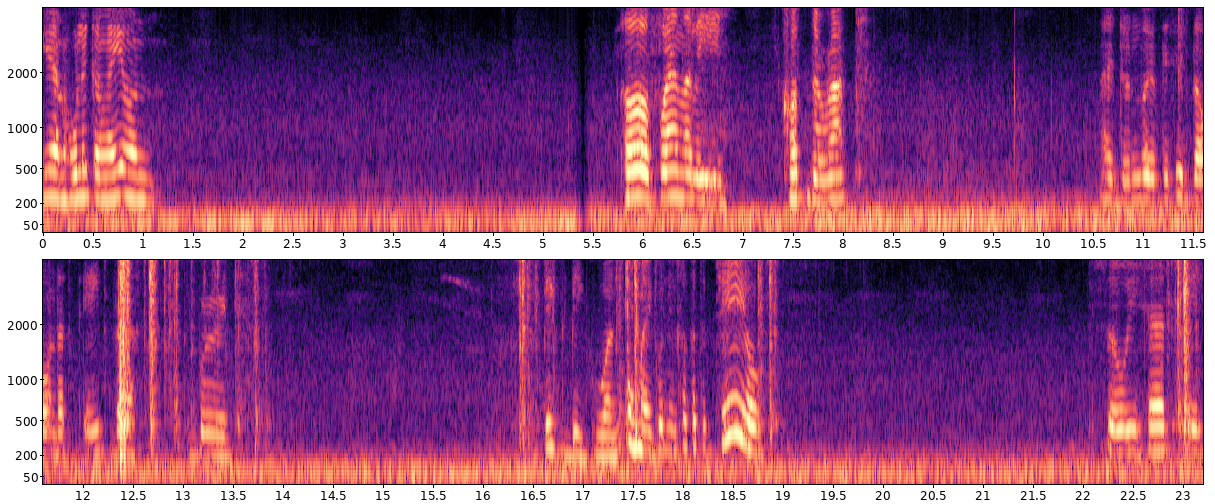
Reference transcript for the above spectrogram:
Yan, huli ka ngayon. Oh, finally, caught the rat. I don't know if this is the one that ate the bird. Big, big one. Oh my goodness, look at the tail. So we had a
